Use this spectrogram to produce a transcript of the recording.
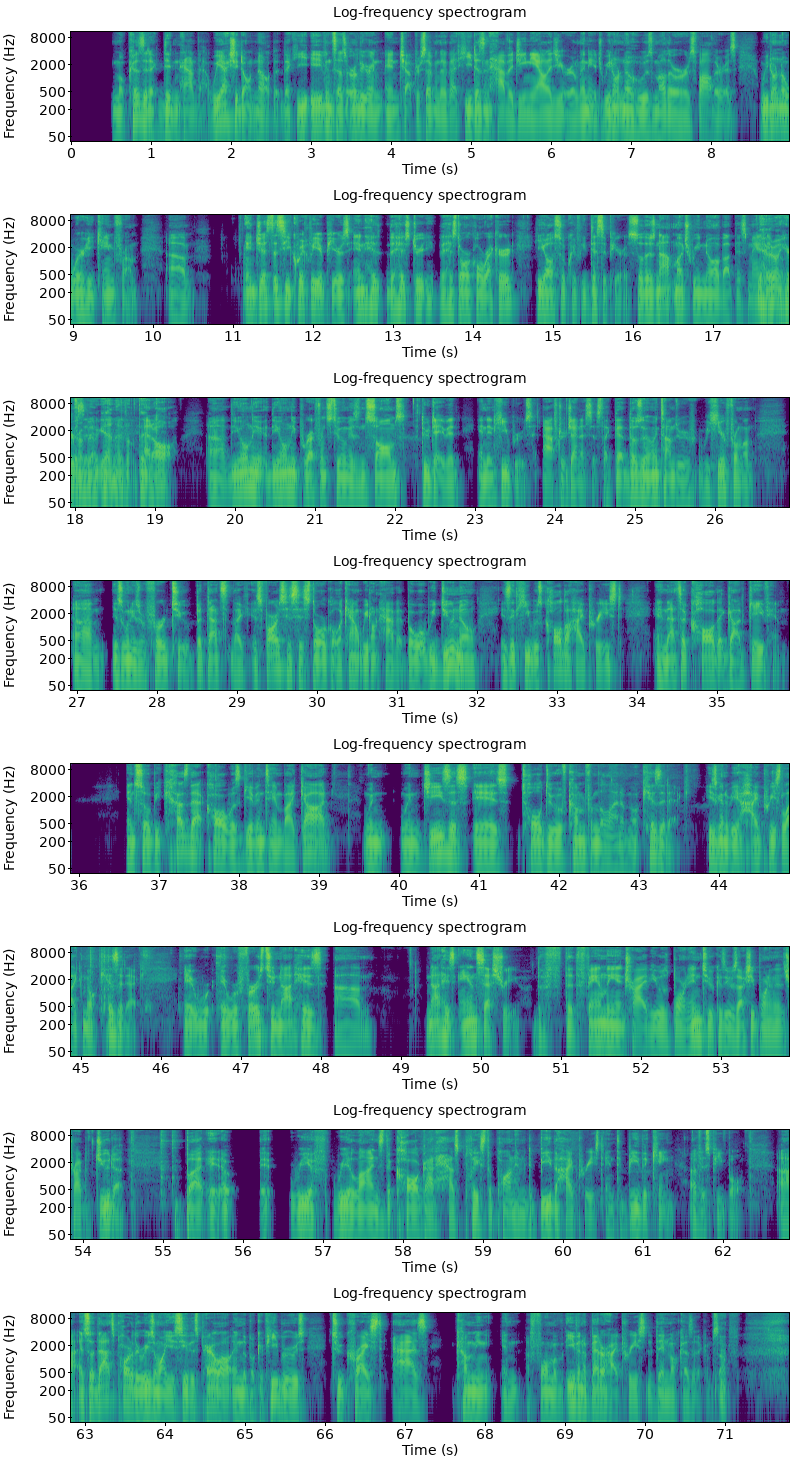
Melchizedek didn't have that. We actually don't know. That, that he even says earlier in, in chapter seven there that he doesn't have a genealogy or a lineage. We don't know who his mother or his father is. We don't know where he came from. Um, and just as he quickly appears in his, the history, the historical record, he also quickly disappears. So there's not much we know about this man. Yeah, we don't hear from him again, I don't think. at all. Uh, the only the only reference to him is in Psalms through David and in Hebrews after Genesis. Like that, those are the only times we we hear from him um, is when he's referred to. But that's like as far as his historical account, we don't have it. But what we do know is that he was called a high priest, and that's a call that God gave him. And so, because that call was given to him by God, when when Jesus is told to have come from the line of Melchizedek, he's going to be a high priest like Melchizedek. It it refers to not his um, not his ancestry, the, the family and tribe he was born into, because he was actually born into the tribe of Judah, but it uh, it re- realigns the call God has placed upon him to be the high priest and to be the king of his people. Uh, and so that's part of the reason why you see this parallel in the book of Hebrews to Christ as coming in a form of even a better high priest than Melchizedek himself.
